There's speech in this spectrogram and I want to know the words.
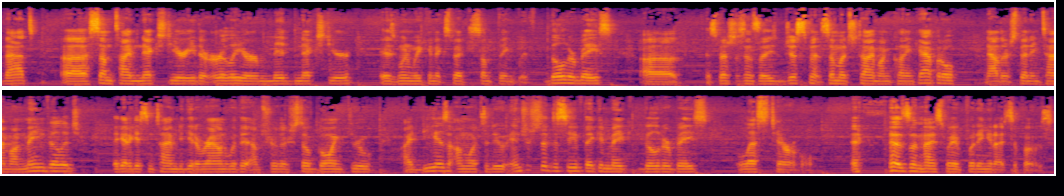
that. Uh, sometime next year, either early or mid next year, is when we can expect something with Builder Base, uh, especially since they just spent so much time on Clan Capital. Now they're spending time on Main Village. They got to get some time to get around with it. I'm sure they're still going through ideas on what to do. Interested to see if they can make Builder Base less terrible. That's a nice way of putting it, I suppose.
